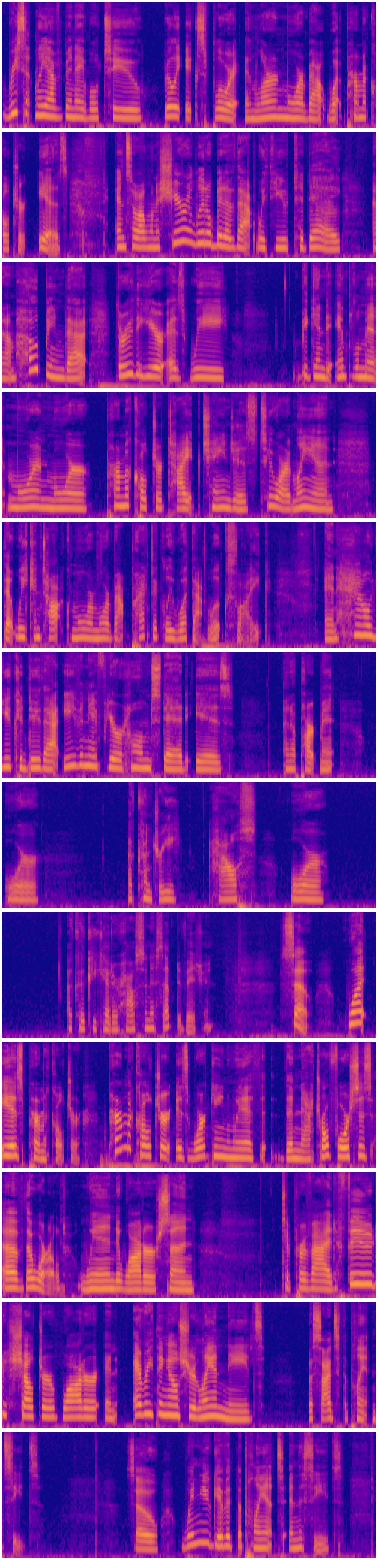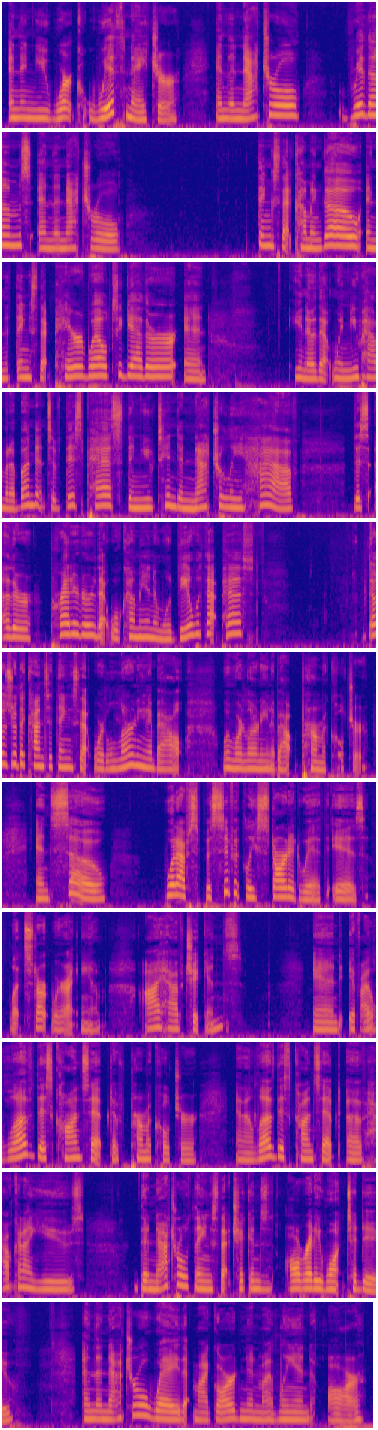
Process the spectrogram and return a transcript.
recently I've been able to really explore it and learn more about what permaculture is. And so I want to share a little bit of that with you today. And I'm hoping that through the year, as we begin to implement more and more permaculture type changes to our land, that we can talk more and more about practically what that looks like and how you can do that, even if your homestead is an apartment or a country house or a cookie cutter house in a subdivision. So, what is permaculture? Permaculture is working with the natural forces of the world wind, water, sun to provide food, shelter, water, and everything else your land needs besides the plant and seeds. So, when you give it the plants and the seeds, and then you work with nature and the natural rhythms and the natural things that come and go and the things that pair well together and you know that when you have an abundance of this pest then you tend to naturally have this other predator that will come in and will deal with that pest those are the kinds of things that we're learning about when we're learning about permaculture. And so, what I've specifically started with is let's start where I am. I have chickens, and if I love this concept of permaculture and I love this concept of how can I use the natural things that chickens already want to do and the natural way that my garden and my land are,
